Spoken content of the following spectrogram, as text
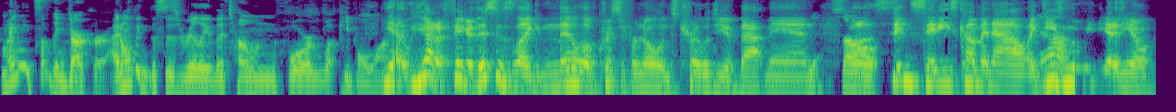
might need something darker. I don't think this is really the tone for what people want. Yeah, you got to figure this is like middle of Christopher Nolan's trilogy of Batman. Yeah. So uh, Sin City's coming out. Like these movies, yeah, you know,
